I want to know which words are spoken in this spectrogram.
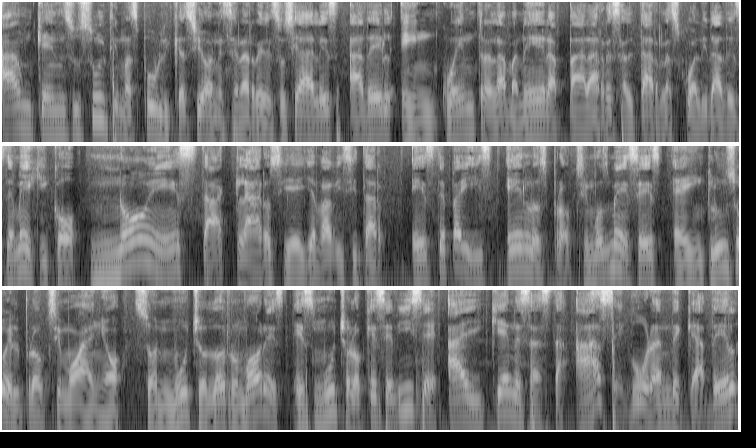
Aunque en sus últimas publicaciones en las redes sociales Adele encuentra la manera para resaltar las cualidades de México, no está claro si ella va a visitar este país en los próximos meses e incluso el próximo año. Son muchos los rumores, es mucho lo que se dice. Hay quienes hasta aseguran de que Adele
